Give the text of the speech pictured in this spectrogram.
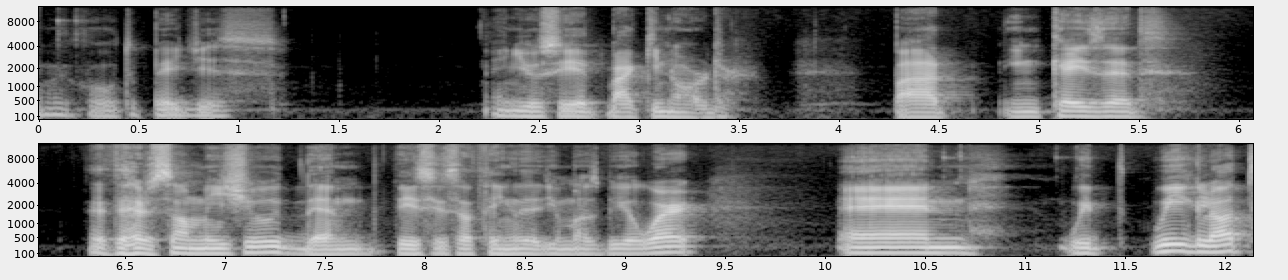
We go to pages and you see it back in order. But in case that, that there's some issue, then this is a thing that you must be aware. And with Weglot,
